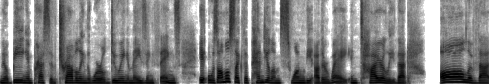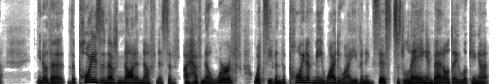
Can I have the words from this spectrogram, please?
you know, being impressive, traveling the world, doing amazing things, it was almost like the pendulum swung the other way entirely. That all of that, you know, the the poison of not enoughness, of I have no worth. What's even the point of me? Why do I even exist? Just laying in bed all day looking at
